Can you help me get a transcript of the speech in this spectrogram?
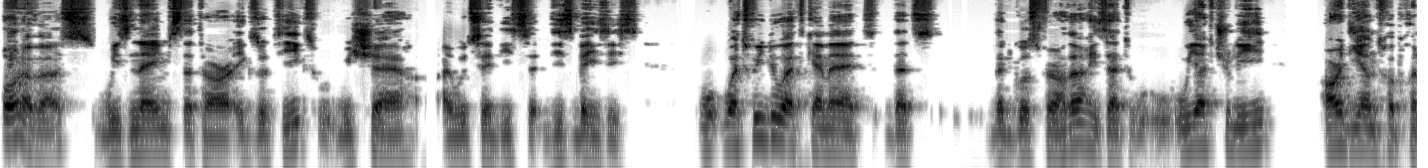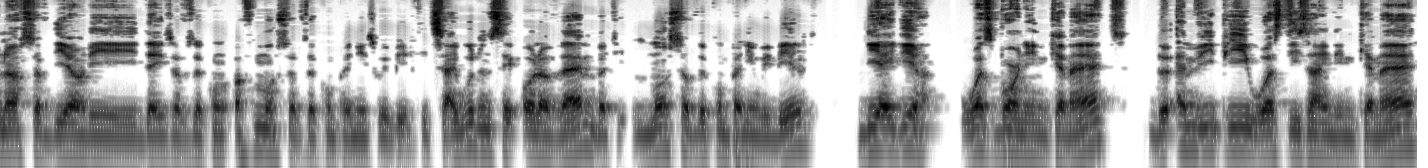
all of us with names that are exotics, we share, I would say this, this basis. What we do at Kamet that's, that goes further is that we actually are the entrepreneurs of the early days of the of most of the companies we built. It's I wouldn't say all of them, but most of the company we built. The idea was born in Kamet. The MVP was designed in Kamet.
